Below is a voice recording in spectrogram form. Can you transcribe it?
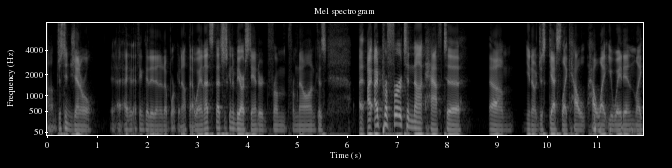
um, just in general. I, I think that it ended up working out that way, and that's that's just going to be our standard from from now on. Because I, I prefer to not have to, um, you know, just guess like how how light you weighed in, like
